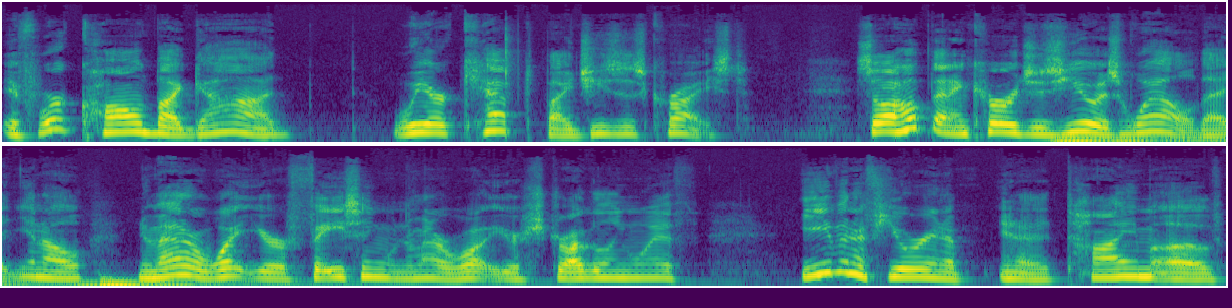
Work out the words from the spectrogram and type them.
If we're called by God, we are kept by Jesus Christ. So I hope that encourages you as well that, you know, no matter what you're facing, no matter what you're struggling with, even if you're in a in a time of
